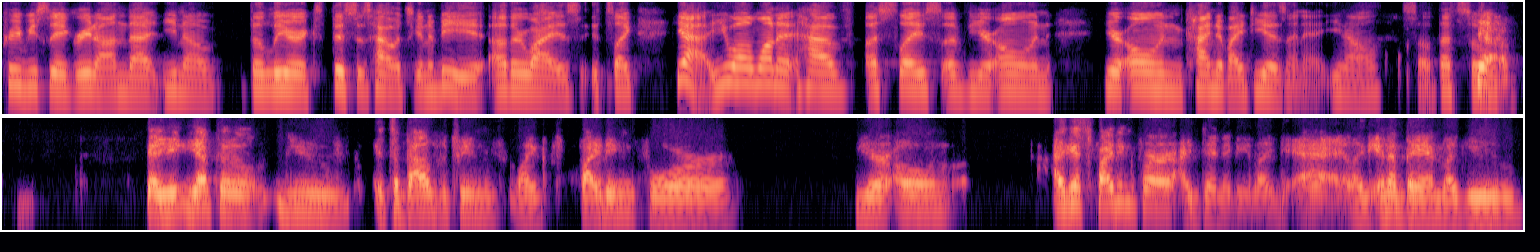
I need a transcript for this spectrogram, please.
previously agreed on that, you know, the lyrics, this is how it's going to be. Otherwise, it's like, yeah, you all want to have a slice of your own, your own kind of ideas in it, you know? So that's so, yeah. Yeah, you, you have to you it's a balance between like fighting for your own I guess fighting for our identity. Like uh, like in a band, like you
